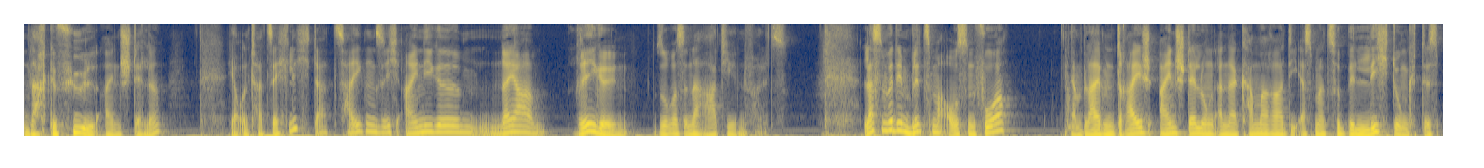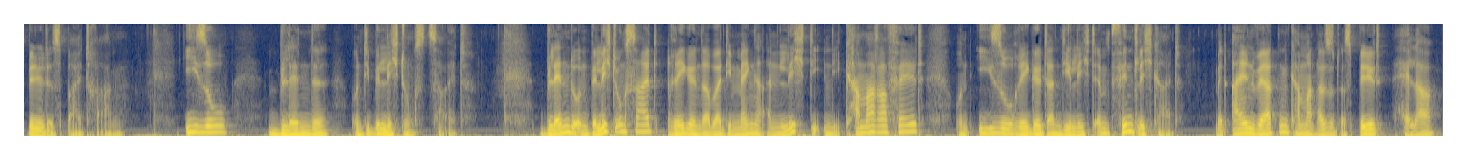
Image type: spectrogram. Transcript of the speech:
nach Gefühl einstelle. Ja, und tatsächlich, da zeigen sich einige, naja, Regeln. Sowas in der Art jedenfalls. Lassen wir den Blitz mal außen vor. Dann bleiben drei Einstellungen an der Kamera, die erstmal zur Belichtung des Bildes beitragen. ISO, Blende und die Belichtungszeit. Blende und Belichtungszeit regeln dabei die Menge an Licht, die in die Kamera fällt und ISO regelt dann die Lichtempfindlichkeit. Mit allen Werten kann man also das Bild heller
